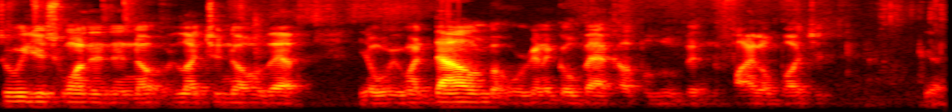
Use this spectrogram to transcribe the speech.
So we just wanted to know, let you know that, you know, we went down, but we're gonna go back up a little bit in the final budget. Yeah,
